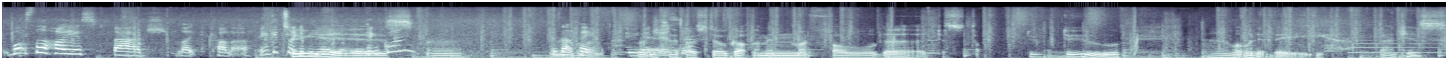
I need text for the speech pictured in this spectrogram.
good. What's the highest badge like color? I think it's Two like a years. pink one. Uh, Is that pink? Two Let me see if I've still got them in my folder. Desktop. Do do. Uh, what would it be? Badges?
